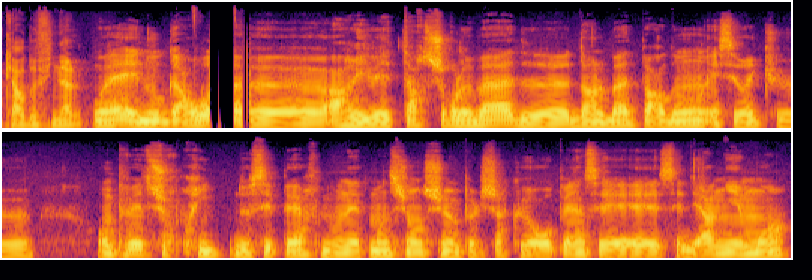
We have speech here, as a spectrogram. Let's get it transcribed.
quart de finale? Ouais, Garois euh, arrivaient tard sur le bad, dans le bad, pardon, et c'est vrai que on peut être surpris de ses perfs, mais honnêtement, si on suit un peu le circuit européen ces, derniers mois,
